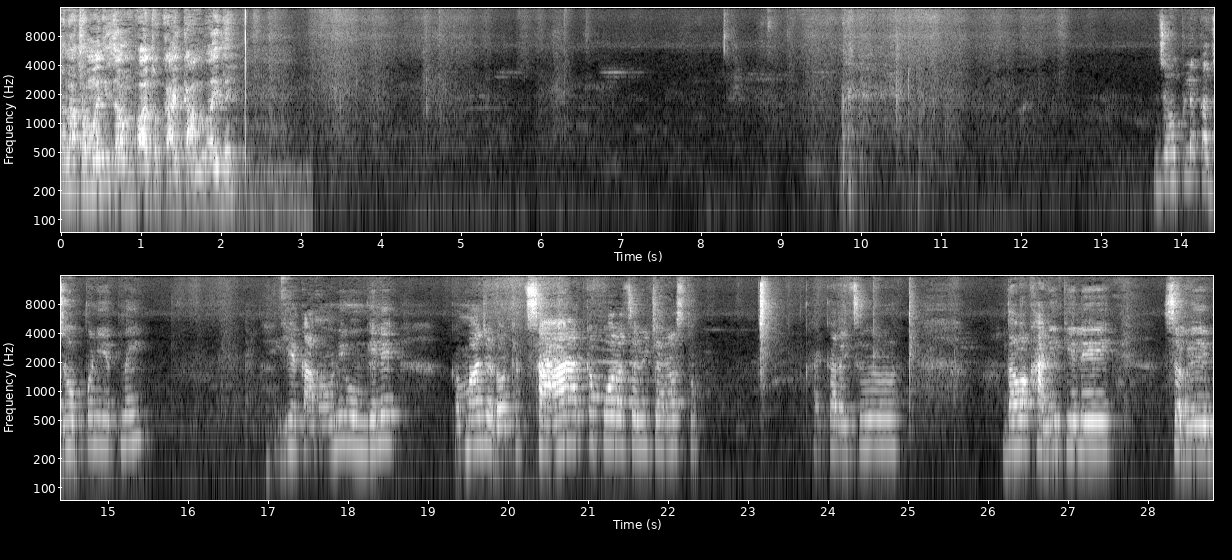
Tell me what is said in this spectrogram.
चला आता मध्ये जाऊन पाहतो काय काम राहिलंय. झोपलं का? झोप पण येत नाही. हे कामावर निघून गेले. का माझ्या डोक्यात सारखा पोराचा विचार असतो. काय करायचं? दवाखाने केले सगळे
